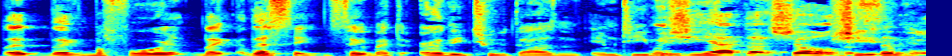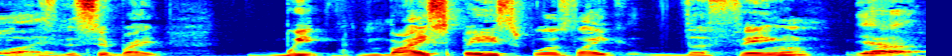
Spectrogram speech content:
like before, like let's say say back to early 2000s MTV. when she had that show, The She- Simple Life. The right. We MySpace was like the thing. yeah.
